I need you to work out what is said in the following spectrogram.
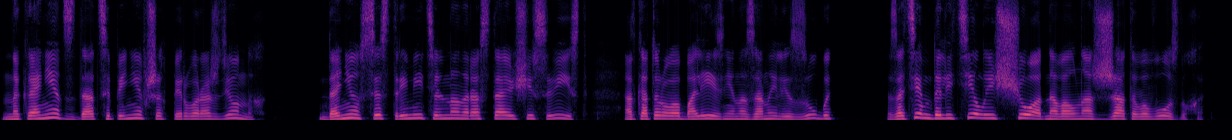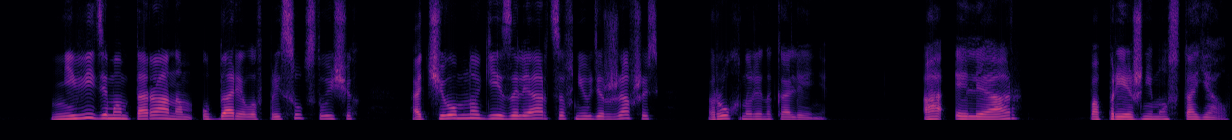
Наконец, до оцепеневших перворожденных донесся стремительно нарастающий свист, от которого болезненно заныли зубы, затем долетела еще одна волна сжатого воздуха. невидимым тараном ударило в присутствующих, отчего многие из элиарцев, не удержавшись, рухнули на колени. А Элиар по-прежнему стоял.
